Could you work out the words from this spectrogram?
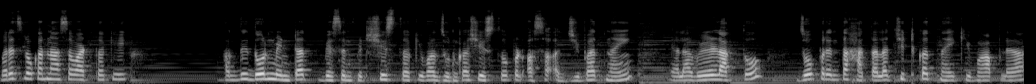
बरेच लोकांना असं वाटतं की अगदी दोन मिनटात बेसनपीठ शिजतं किंवा झुणका शिजतो पण असं अजिबात नाही. याला वेळ लागतो. जोपर्यंत हाताला चिटकत नाही किंवा आपल्या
